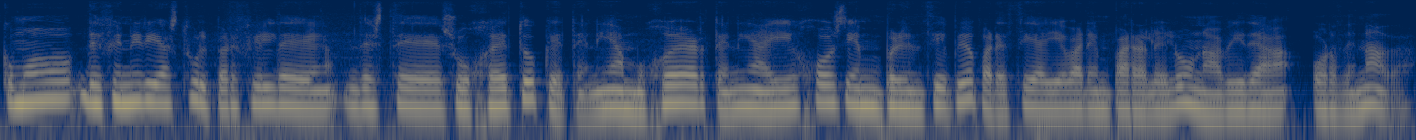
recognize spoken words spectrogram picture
¿Cómo definirías tú el perfil de, de, este sujeto que tenía mujer, tenía hijos y en principio parecía llevar en paralelo una vida ordenada?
